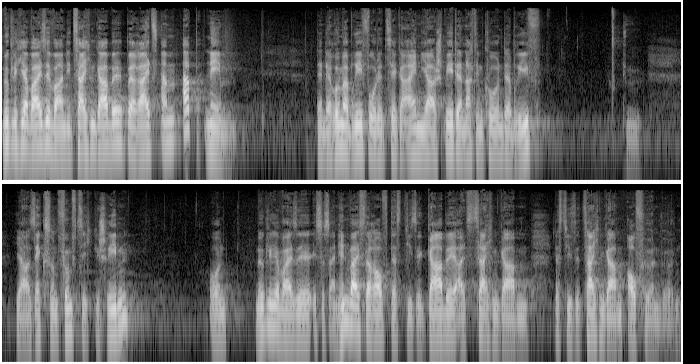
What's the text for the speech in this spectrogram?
Möglicherweise waren die Zeichengabe bereits am Abnehmen. Denn der Römerbrief wurde circa ein Jahr später nach dem Korintherbrief im Jahr 56 geschrieben. Und möglicherweise ist es ein Hinweis darauf, dass diese Gabe als Zeichengaben, dass diese Zeichengaben aufhören würden.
